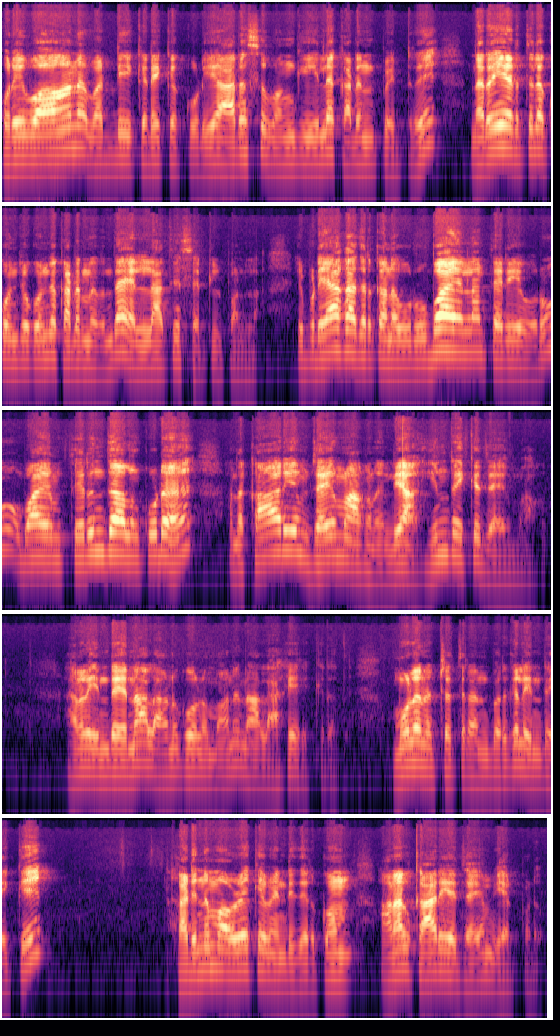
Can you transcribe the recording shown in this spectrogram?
குறைவான வட்டி கிடைக்கக்கூடிய அரசு வங்கியில் கடன் பெற்று நிறைய இடத்துல கொஞ்சம் கொஞ்சம் கடன் இருந்தால் எல்லாத்தையும் செட்டில் பண்ணலாம். இப்படியாக அதற்கான ஒரு உபாயம்லாம் தெரிய வரும். உபாயம் தெரிந்தாலும் கூட அந்த காரியம் ஜெயமாகணும் இல்லையா? இன்றைக்கு ஜெயமாகும். அதனால் இன்றைய நாள் அனுகூலமான நாளாக இருக்கிறது. மூல நட்சத்திர அன்பர்கள் இன்றைக்கு கடினமாக உழைக்க வேண்டியது இருக்கும். ஆனால் காரிய ஜெயம் ஏற்படும்.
